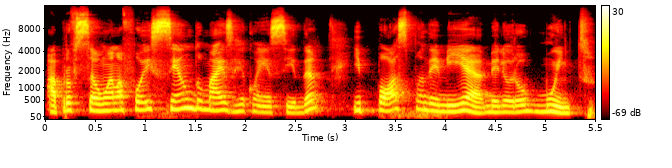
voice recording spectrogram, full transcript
a profissão ela foi sendo mais reconhecida e pós-pandemia melhorou muito.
